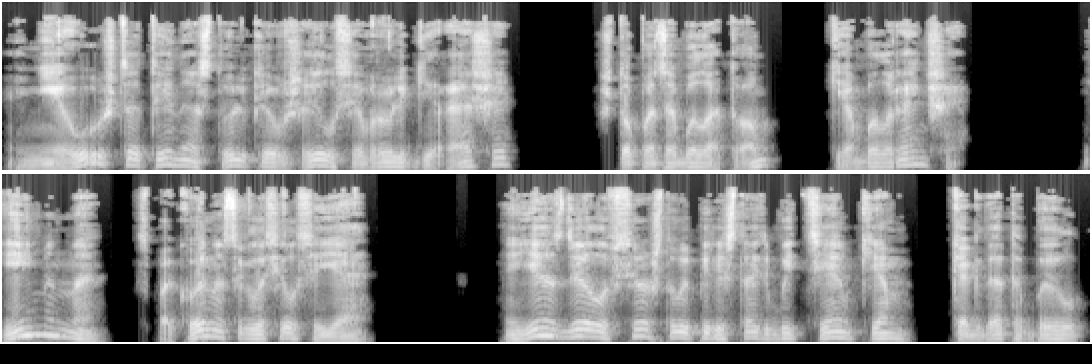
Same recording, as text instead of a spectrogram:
Неужто ты настолько вжился в роль Гераши, что позабыл о том, кем был раньше? Именно, спокойно согласился я. Я сделал все, чтобы перестать быть тем, кем когда-то был.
